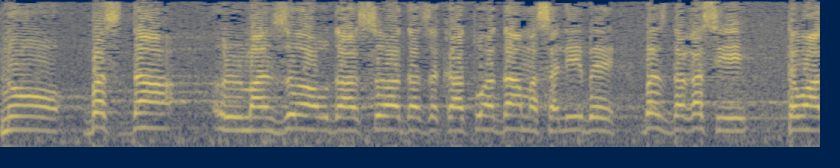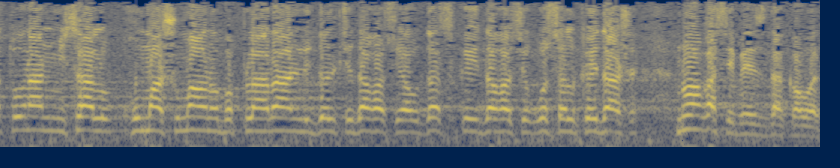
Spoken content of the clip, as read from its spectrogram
نو بس دا المنزه او دا سا دا زکاتو دا مسئلې به بس دغه سي تواتران مثال خو ما شومان په پلاران لیدل چې دغه سي او دس کوي دغه سي غسل کوي داش نو هغه سي به زده کول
